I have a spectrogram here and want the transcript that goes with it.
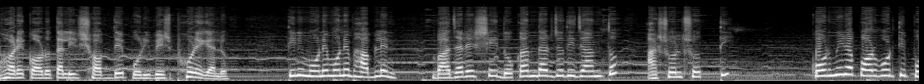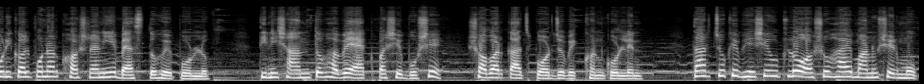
ঘরে করতালির শব্দে পরিবেশ ভরে গেল তিনি মনে মনে ভাবলেন, বাজারের সেই দোকানদার যদি জানতো আসল সত্যি কর্মীরা পরবর্তী পরিকল্পনার খসড়া নিয়ে ব্যস্ত হয়ে পড়ল। তিনি শান্তভাবে একপাশে বসে সবার কাজ পর্যবেক্ষণ করলেন। তার চোখে ভেসে উঠল অসহায় মানুষের মুখ।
